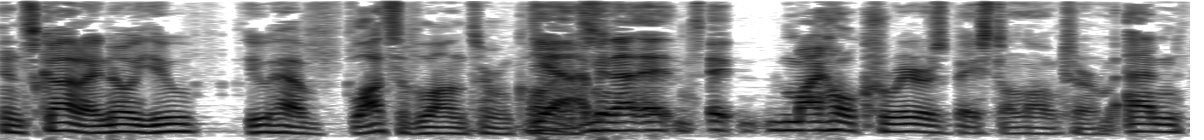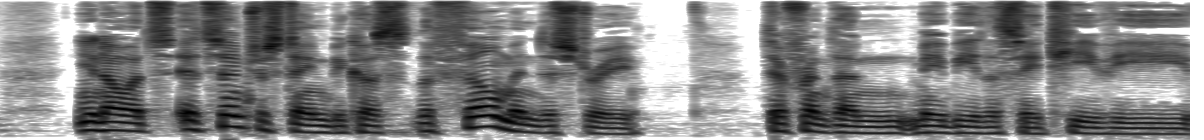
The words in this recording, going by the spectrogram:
And Scott, I know you you have lots of long term clients. Yeah, I mean, it, it, my whole career is based on long term, and you know, it's it's interesting because the film industry, different than maybe let's say TV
